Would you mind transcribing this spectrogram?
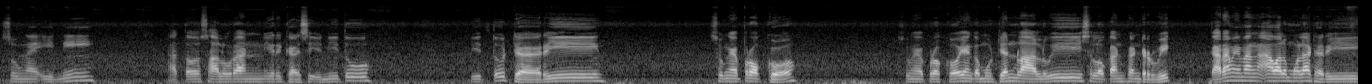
sungai ini atau saluran irigasi ini itu itu dari Sungai Progo Sungai Progo yang kemudian melalui selokan Van der Wijk. Karena memang awal mula dari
